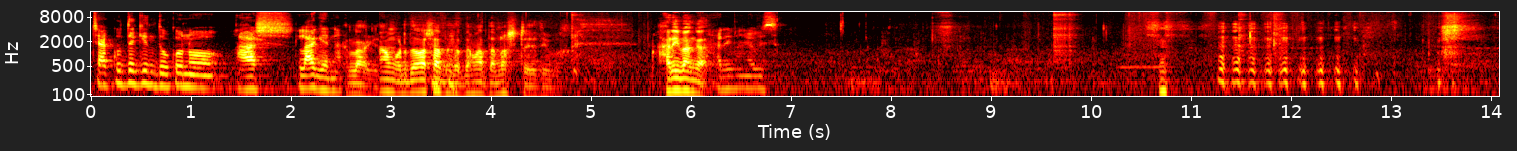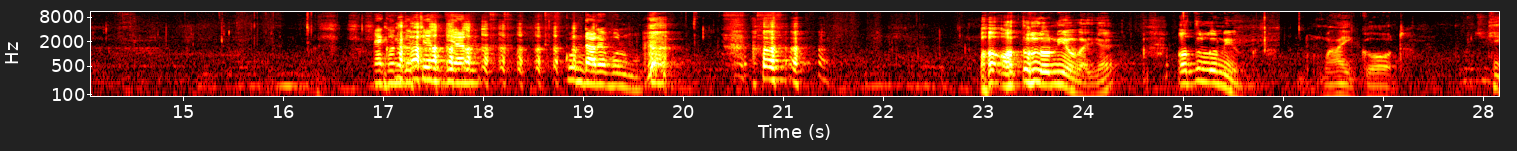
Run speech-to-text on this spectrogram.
চাকুতে কিন্তু কোনো আঁশ লাগে না। লাগে আমার দেওয়ার সাথে সাথে মাথা নষ্ট হয়ে যাব। হারিভাঙ্গা হাড়ি ভাঙ্গা বেশি। এখন তো চ্যাম্পিয়ন কোনটারে বলব? অ- অতুলনীয় ভাই হ্যাঁ? অতুলনীয়। মাই গড কি?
